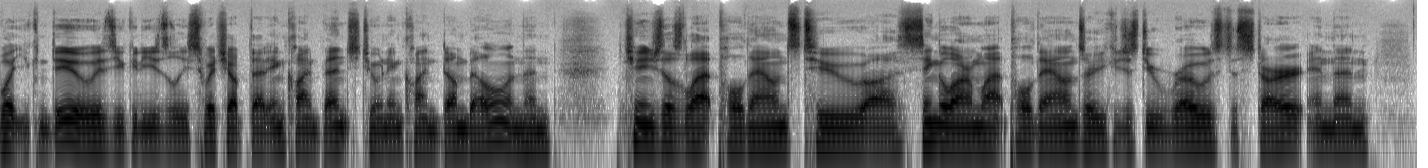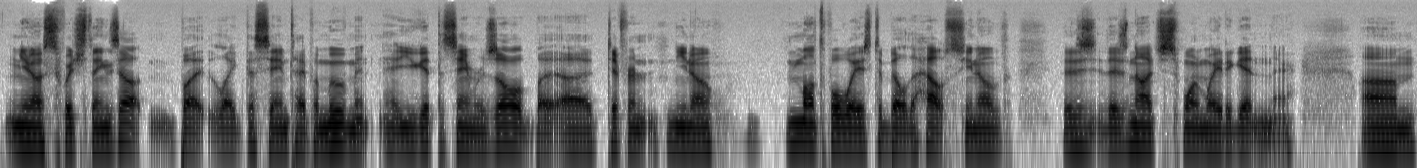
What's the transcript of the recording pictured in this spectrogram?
What you can do is you could easily switch up that incline bench to an incline dumbbell, and then change those lat pull downs to uh, single arm lat pull downs, or you could just do rows to start and then you know switch things up, but like the same type of movement. You get the same result, but uh, different. You know, multiple ways to build a house. You know, there's there's not just one way to get in there. Um,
